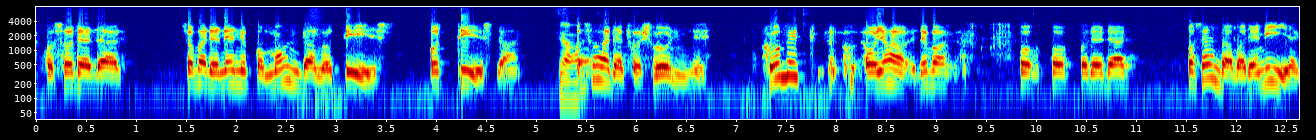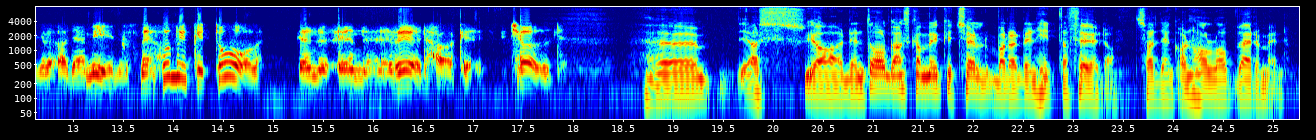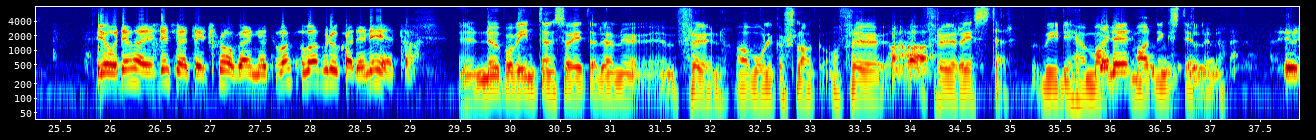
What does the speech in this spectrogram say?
och så det där, så var den ännu på måndagen och tis, på tisdagen. Och Ja. så har den försvunnit. Hur mycket, och ja, det var på, på, på det där, på söndag var det 9 grader minus. Men hur mycket tål en, en rödhake köld? Eh, ja, ja, den tål ganska mycket köld bara den hittar föda, så att den kan hålla upp värmen. Jo, det var det som jag tänkte fråga. Vad, vad brukar den äta? Eh, Nu på vintern så äter den eh, frön av olika slag och frö, Aha. frörester vid de här Men det- ma- matningsställena.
